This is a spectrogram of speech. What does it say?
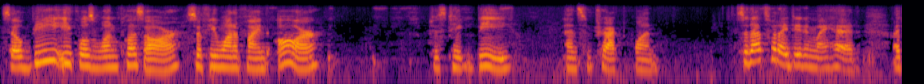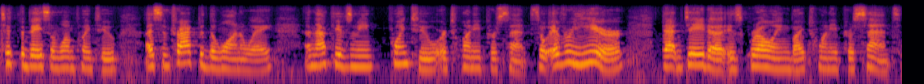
So B equals 1 plus R. So if you want to find R, just take B and subtract 1. So that's what I did in my head. I took the base of 1.2, I subtracted the 1 away, and that gives me 0.2 or 20%. So every year, that data is growing by 20%.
